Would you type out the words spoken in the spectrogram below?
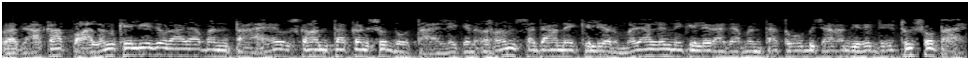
प्रजा का पालन के लिए जो राजा बनता है, उसका अंतकरण शुद्ध होता है, लेकिन अहम सजाने के लिए और मज़ा लेने के लिए राजा बनता है तो वो बेचारा धीरे धीरे ठुस होता है।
